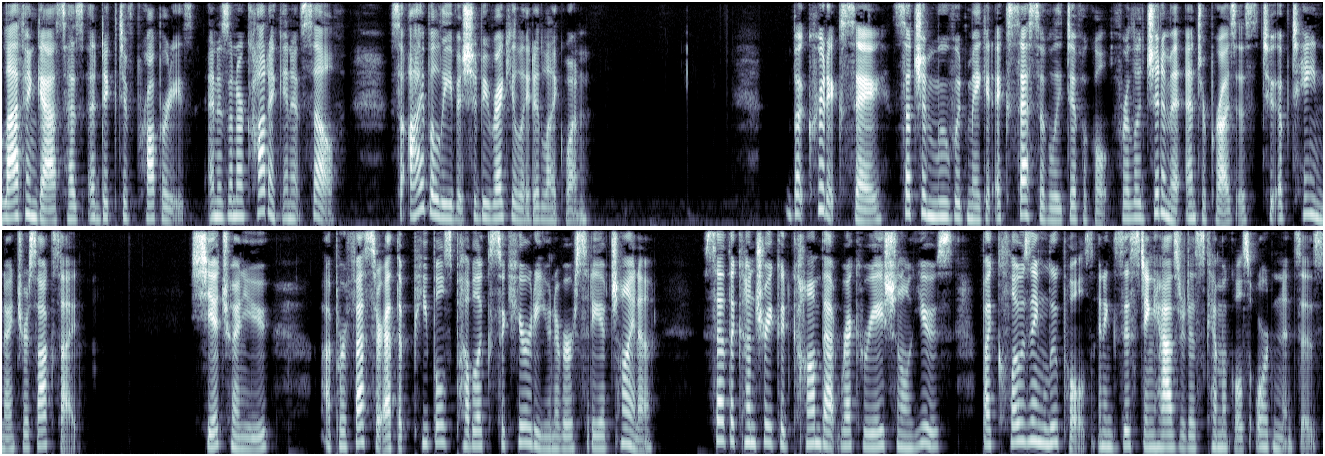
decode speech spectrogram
Laughing gas has addictive properties and is a narcotic in itself, so I believe it should be regulated like one. But critics say such a move would make it excessively difficult for legitimate enterprises to obtain nitrous oxide. Xie Chunyu, a professor at the People's Public Security University of China, said the country could combat recreational use by closing loopholes in existing hazardous chemicals ordinances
